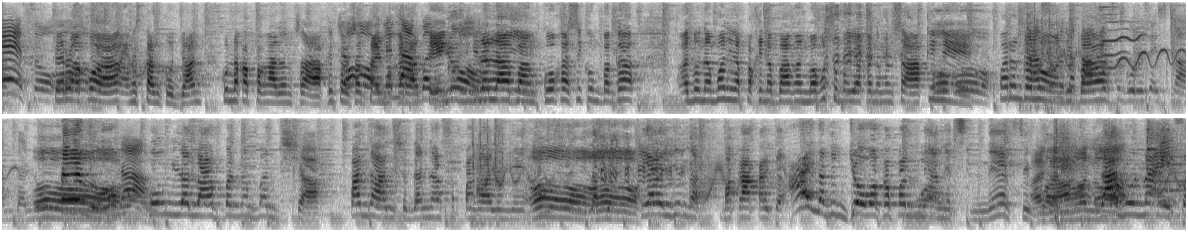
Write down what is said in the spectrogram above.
Yes, oo. Pero ako ha, ang stand ko dyan, kung nakapangalan sa akin, kahit Oo, saan tayo ilalaban makarating, ilalaban ko kasi kumbaga, ano naman, napakinabangan mo ako, sumaya ka naman sa akin eh. Oo. Parang Kaso gano'n, di ba? natatapos siguro sa iskandalo. Oo. Pero kung lalaban naman siya, panalo siya dahil nasa pangalan niya yung Oo, house na nila. oo. Kaya yun nga, makakalta. Ay, naging jowa ka pa ni Anit's Next, di Ay, ba? ganon, no? Lalo na May ito.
